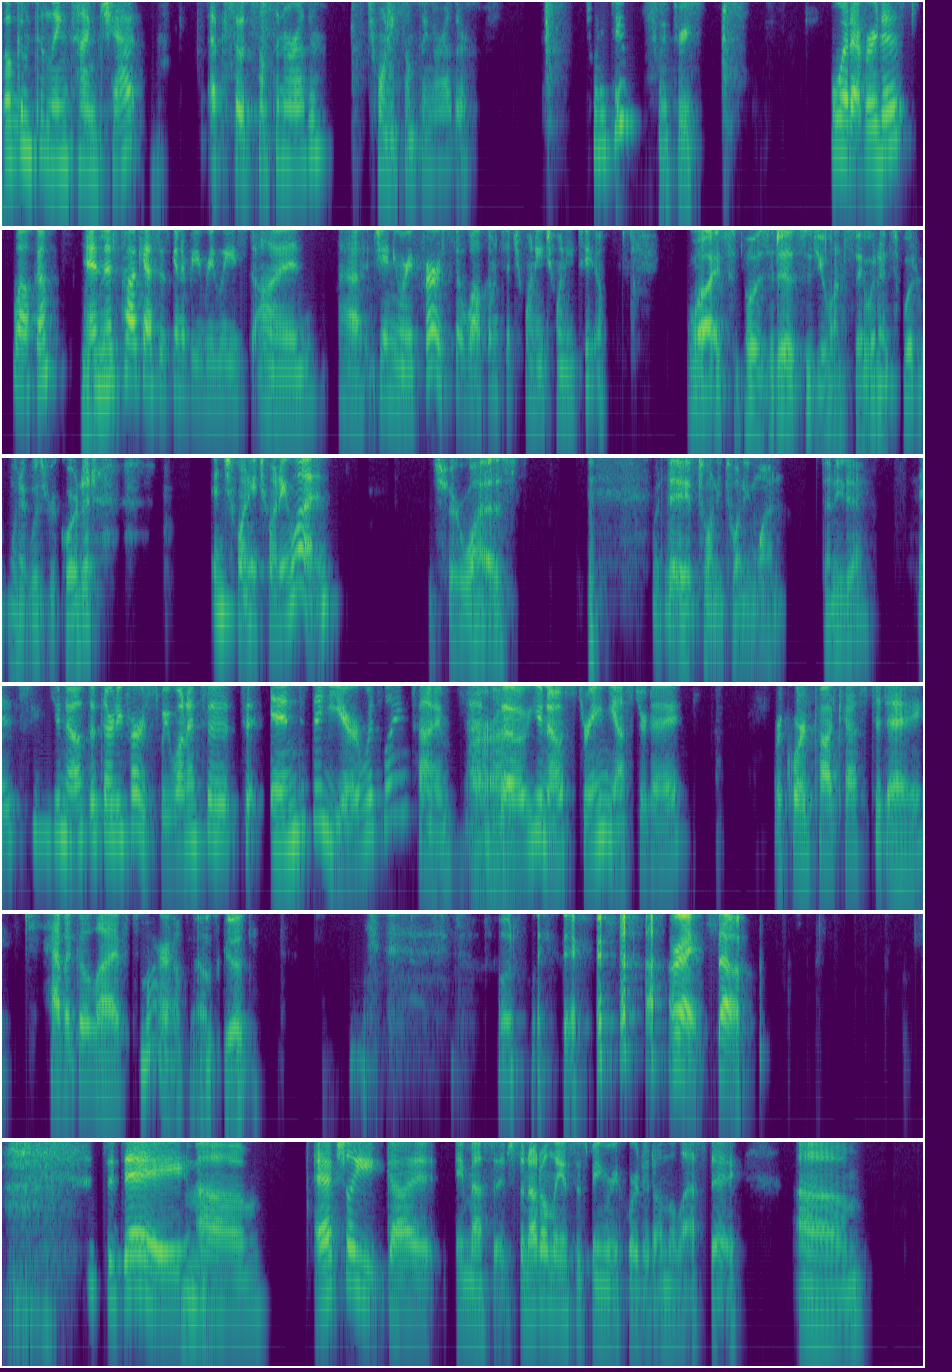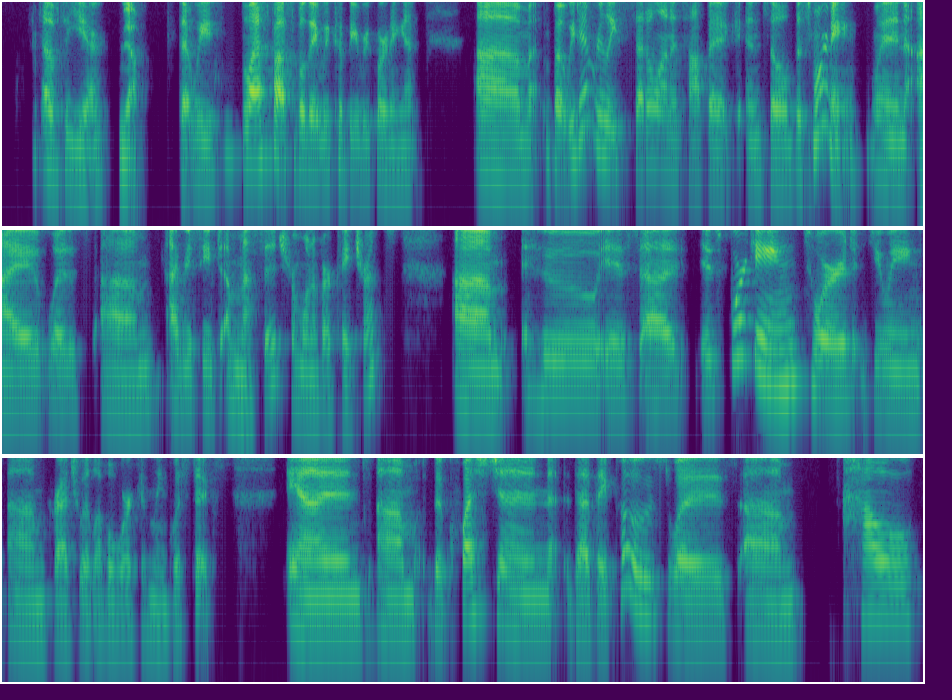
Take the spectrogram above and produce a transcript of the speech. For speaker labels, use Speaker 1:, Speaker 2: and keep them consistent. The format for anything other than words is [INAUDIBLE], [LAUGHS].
Speaker 1: Welcome to Ling Time Chat, episode something or other, 20 something or other, 22, 23, whatever it is. Welcome. Mm-hmm. And this podcast is going to be released on uh, January 1st. So, welcome to 2022.
Speaker 2: Well, I suppose it is. Do you want to say when it's when it was recorded?
Speaker 1: In 2021.
Speaker 2: It sure was. [LAUGHS] what day of 2021? Sunny day?
Speaker 1: It's you know the 31st we wanted to to end the year with ling time. And right. so you know stream yesterday record podcast today have it go live tomorrow.
Speaker 2: Sounds good. [LAUGHS]
Speaker 1: Totally there. [LAUGHS] All right so today mm-hmm. um i actually got a message. So not only is this being recorded on the last day um of the year
Speaker 2: yeah
Speaker 1: that we last possible day we could be recording it. Um, but we didn't really settle on a topic until this morning when I was um, I received a message from one of our patrons um, who is uh, is working toward doing um, graduate level work in linguistics. And um, the question that they posed was um, how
